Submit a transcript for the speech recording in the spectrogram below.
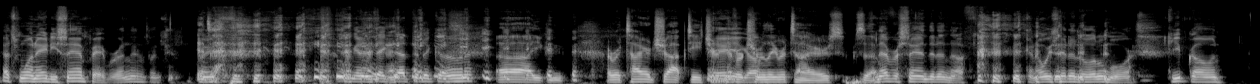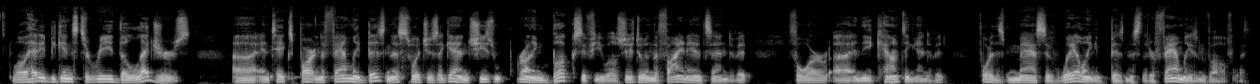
that's 180 sandpaper, isn't it? But It's- we're going to take that to the Kahuna. uh, you can. A retired shop teacher There never truly retires. So Never sanded enough. Can always hit it a little more. Keep going. Well, Hetty begins to read the ledgers uh, and takes part in the family business, which is again, she's running books, if you will. She's doing the finance end of it for uh, and the accounting end of it for this massive whaling business that her family is involved with.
